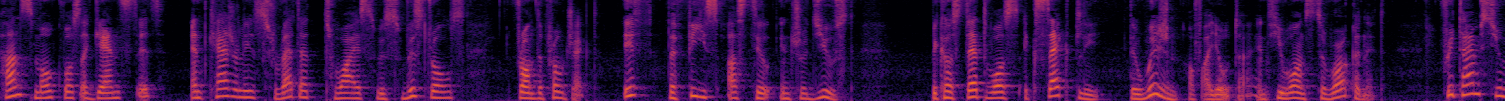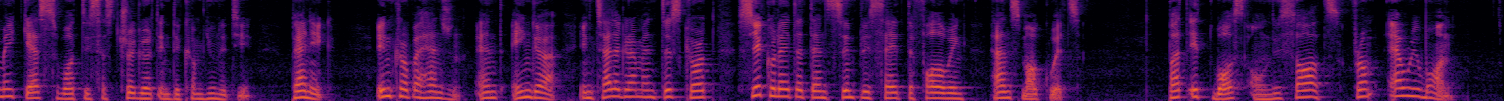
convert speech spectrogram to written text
Hans Moog was against it and casually threatened twice with withdrawals from the project if the fees are still introduced, because that was exactly the vision of IOTA and he wants to work on it. Three times you may guess what this has triggered in the community panic, incomprehension, and anger in Telegram and Discord circulated then simply said the following Hans Moog quits. But it was only thoughts from everyone,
